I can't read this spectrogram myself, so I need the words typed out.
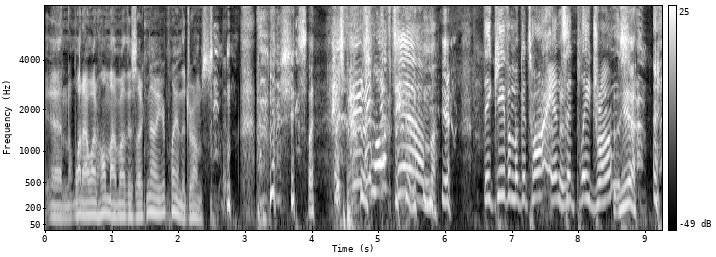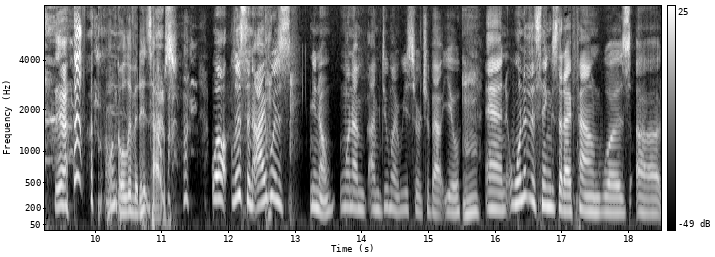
and when i went home my mother's like no you're playing the drums she's like His parents loved him. yeah They gave him a guitar and said play drums. yeah yeah I want to go live at his house. Well, listen, I was, you know, when I'm I'm doing my research about you, Mm-hmm. and one of the things that I found was uh,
